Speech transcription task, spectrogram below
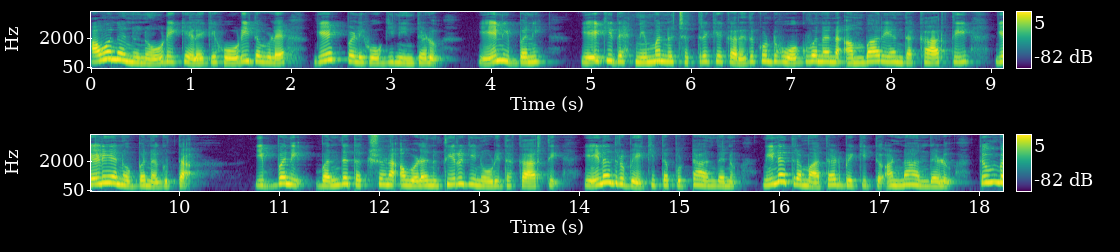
ಅವನನ್ನು ನೋಡಿ ಕೆಳಗೆ ಓಡಿದವಳೆ ಗೇಟ್ ಬಳಿ ಹೋಗಿ ನಿಂತಳು. ಏನಿಬ್ಬನಿ ಹೇಗಿದೆ? ನಿಮ್ಮನ್ನು ಛತ್ರಕ್ಕೆ ಕರೆದುಕೊಂಡು ಹೋಗುವ ನನ್ನ ಅಂಬಾರಿ ಅಂದ ಕಾರ್ತಿ ಗೆಳೆಯನೊಬ್ಬ ನಗುತ್ತಾ ಇಬ್ಬನಿ ಬಂದ ತಕ್ಷಣ ಅವಳನ್ನು ತಿರುಗಿ ನೋಡಿದ ಕಾರ್ತಿ, ಏನಾದರೂ ಬೇಕಿತ್ತ ಪುಟ್ಟ ಅಂದನು. ನಿನ್ನತ್ರ ಮಾತಾಡಬೇಕಿತ್ತು ಅಣ್ಣ ಅಂದಳು. ತುಂಬ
